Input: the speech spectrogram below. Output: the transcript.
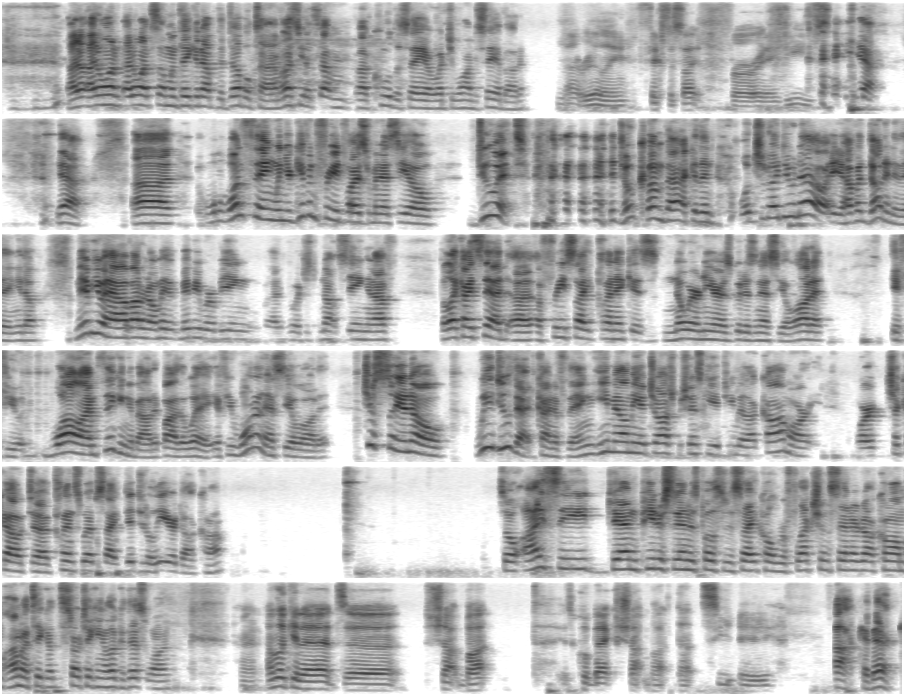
I don't, I don't want I don't want someone taking up the double time unless you have something uh, cool to say or what you wanted to say about it. Not really. Fix the site for AGs. yeah, yeah. Uh, one thing when you're given free advice from an SEO, do it. don't come back and then what should I do now? You haven't done anything. You know, maybe you have. I don't know. Maybe, maybe we're being uh, we're just not seeing enough. But like I said, uh, a free site clinic is nowhere near as good as an SEO audit. If you, while I'm thinking about it, by the way, if you want an SEO audit, just so you know, we do that kind of thing. Email me at joshbachynski at gmail.com or, or check out uh, Clint's website, digitalear.com. So I see Jen Peterson has posted a site called reflectioncenter.com. I'm going to take a, start taking a look at this one. All right. I'm looking at uh, Shopbot. It's Quebec shopbot.ca. Ah, Quebec.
